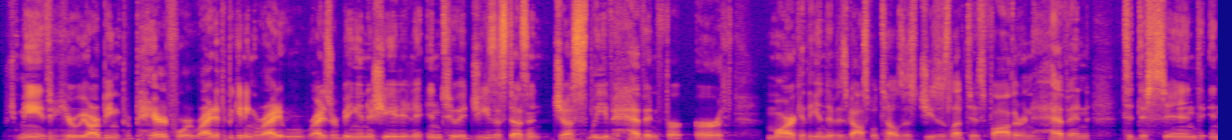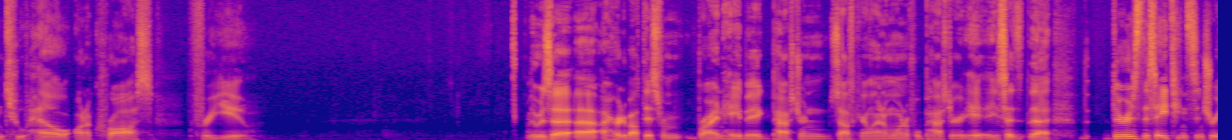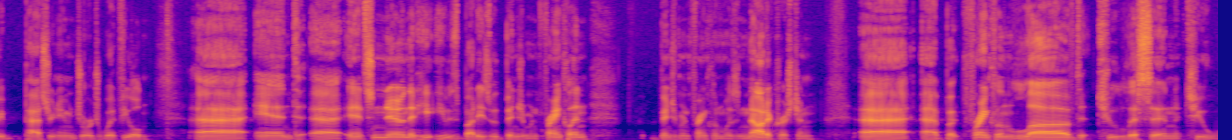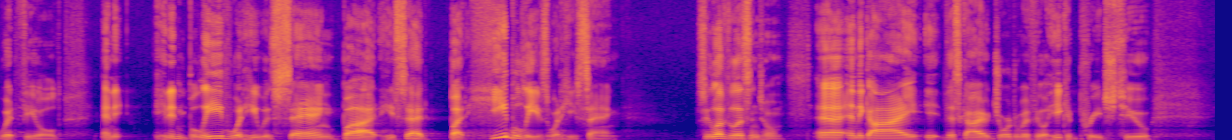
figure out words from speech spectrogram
Which means here we are being prepared for it right at the beginning, right, right as we're being initiated into it. Jesus doesn't just leave heaven for earth. Mark, at the end of his gospel, tells us Jesus left his Father in heaven to descend into hell on a cross for you. There was a uh, I heard about this from Brian Habig, pastor in South Carolina, wonderful pastor. He, he says that there is this 18th century pastor named George Whitefield uh, and, uh, and it's known that he, he was buddies with Benjamin Franklin. Benjamin Franklin was not a Christian, uh, uh but Franklin loved to listen to Whitefield. And it, he didn't believe what he was saying, but he said, but he believes what he's saying. So he loved to listen to him. Uh, and the guy, this guy, George Whitefield, he could preach to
